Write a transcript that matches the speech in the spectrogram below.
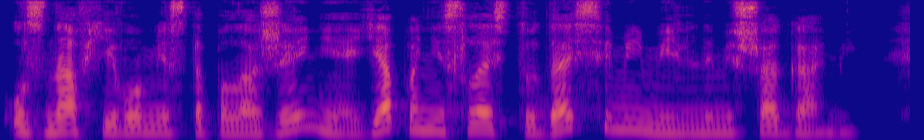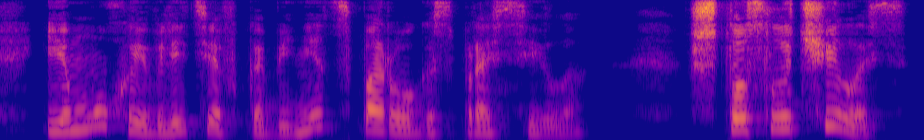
Узнав его местоположение, я понеслась туда семимильными шагами и, мухой влетев в кабинет, с порога спросила. «Что случилось?»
